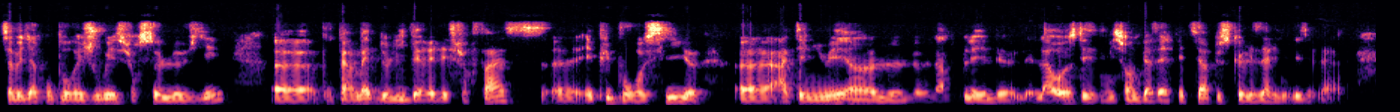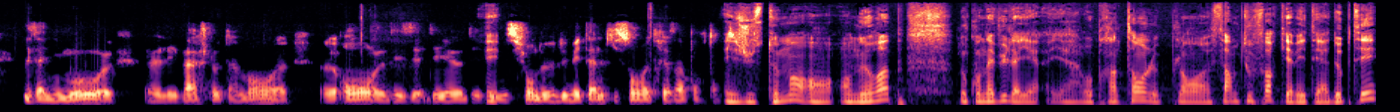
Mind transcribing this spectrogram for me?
Ça veut dire qu'on pourrait jouer sur ce levier euh, pour permettre de libérer des surfaces euh, et puis pour aussi euh, atténuer hein, la, hausse des émissions de gaz à effet de serre puisque les, les animaux, euh, les vaches notamment, euh, ont des, des, des émissions de, de, méthane qui sont très importantes. Et justement, en, en Europe, donc on a vu là il y a, il y a au printemps le plan Farm to Fork qui avait été adopté,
